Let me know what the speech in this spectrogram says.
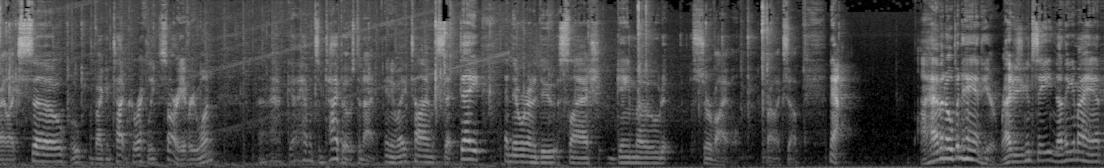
Right, like so. If I can type correctly. Sorry, everyone. I'm having some typos tonight. Anyway, time set day, and then we're going to do slash game mode survival, right like so. Now, I have an open hand here, right? As you can see, nothing in my hand.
